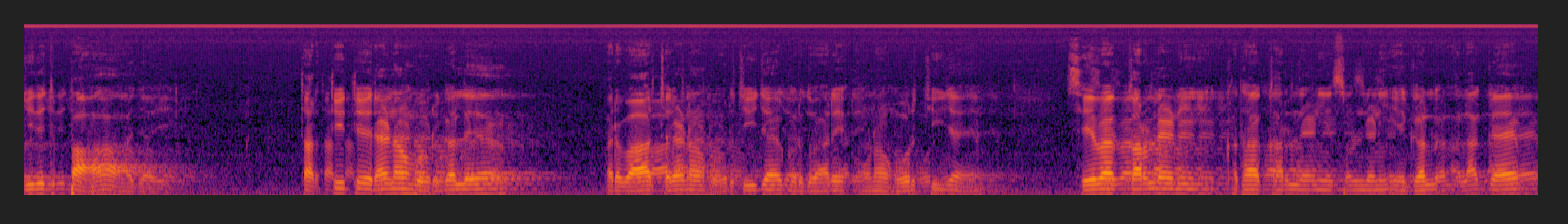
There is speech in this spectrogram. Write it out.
ਜਿਹਦੇ ਚ ਭਾ ਆ ਜਾਏ, ਧਰਤੀ ਤੇ ਰਹਿਣਾ ਹੋਰ ਗੱਲ ਆ, ਪਰਿਵਾਰ ਚ ਰਹਿਣਾ ਹੋਰ ਚੀਜ਼ ਆ, ਗੁਰਦੁਆਰੇ ਆਉਣਾ ਹੋਰ ਚੀਜ਼ ਹੈ ਸੇਵਾ ਕਰ ਲੈਣੀ, ਕਥਾ ਕਰ ਲੈਣੀ, ਸੁਣ ਲੈਣੀ, ਇਹ ਗੱਲ ਅਲੱਗ ਹੈ।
